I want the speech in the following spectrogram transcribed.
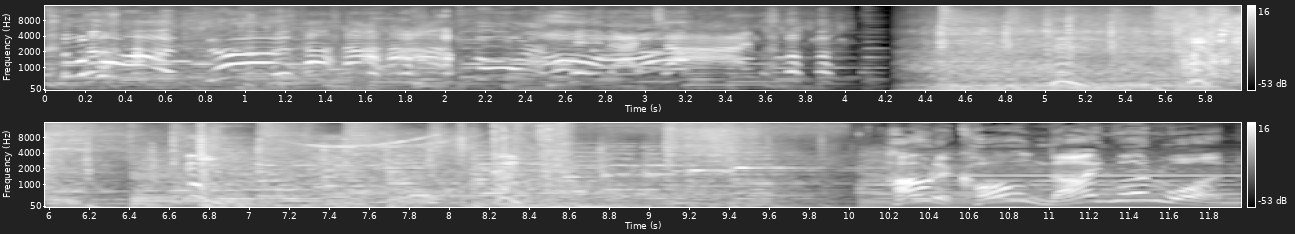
Come on, Doc. More peanut time! How to call 911.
